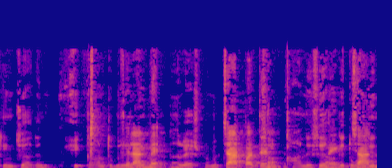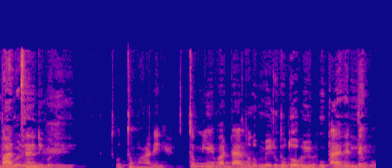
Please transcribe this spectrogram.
तीन चार दिन एक काम तो फ़िलहाल मैं- रेस्टोरेंट में चार पाँच दिन खाने से आगे तुम्हारी ज़िंदगी बढ़ेगी नहीं बढ़ेगी। तो तुम्हारी। तुम ये मत डालो तो मेरे को तो अभी भूख लग अरे रही है देखो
